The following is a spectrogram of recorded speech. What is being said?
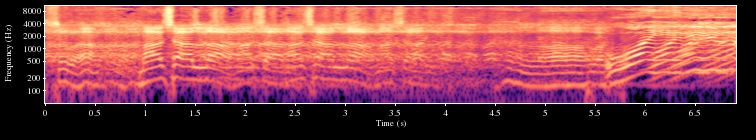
سبحان ماشاء اللہ ماشاء اللہ ماشاء اللہ اللہ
